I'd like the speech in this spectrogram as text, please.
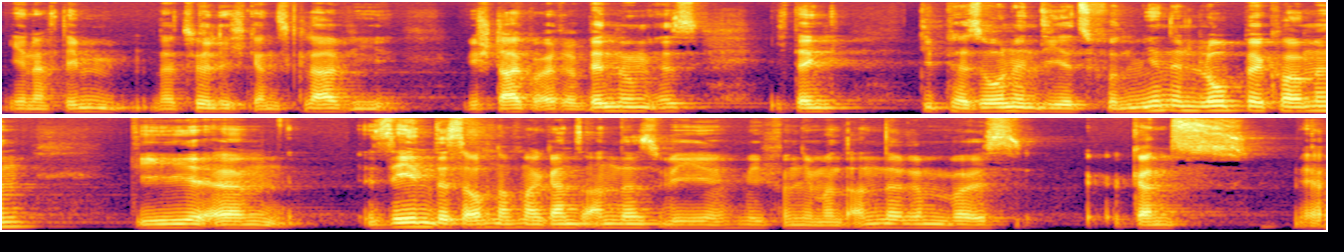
Je nachdem natürlich ganz klar, wie, wie stark eure Bindung ist. Ich denke, die Personen, die jetzt von mir einen Lob bekommen, die ähm, sehen das auch nochmal ganz anders wie, wie von jemand anderem, weil es ganz, ja,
